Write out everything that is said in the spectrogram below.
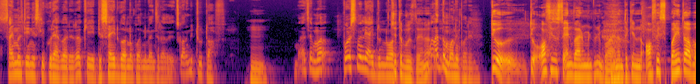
साइमल्टेनियसली कुरा गरेर केही डिसाइड गर्नुपर्ने मान्छेलाई इट्स बी टु टफ मलाई चाहिँ म पर्सनली आई डु नट त बुझ्दैन मलाई त मनै परेन त्यो त्यो अफिस जस्तो इन्भाइरोमेन्ट पनि भएन नि त किनभने अफिस पनि त अब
